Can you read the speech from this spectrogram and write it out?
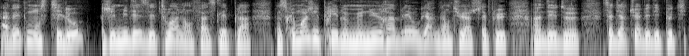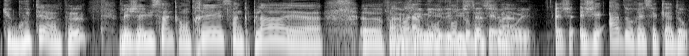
Avec mon stylo, j'ai mis des étoiles en face les plats. Parce que moi, j'ai pris le menu Rabelais ou Gargantua, je sais plus, un des deux. C'est-à-dire que tu avais des petits, tu goûtais un peu, mais j'ai eu cinq entrées, cinq plats, et, euh, euh, enfin Un voilà. vrai menu pour- pour tout goûter, voilà. oui. J'ai adoré ce cadeau.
